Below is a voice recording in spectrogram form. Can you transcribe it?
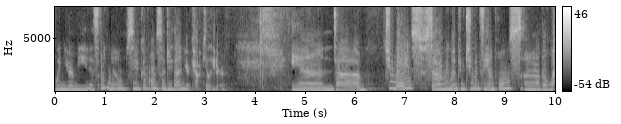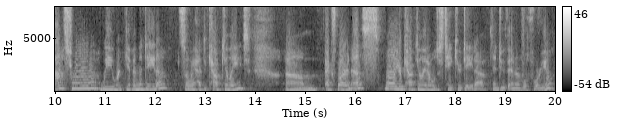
when your mean is unknown. So you can also do that in your calculator. And um, two ways. So we went through two examples. Uh, the last one, we were given the data, so I had to calculate um, X bar and S. Well, your calculator will just take your data and do the interval for you.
